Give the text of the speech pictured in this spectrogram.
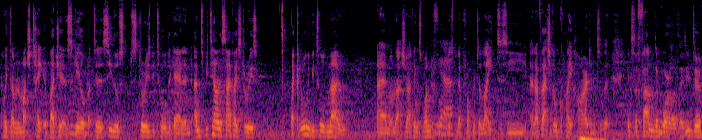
probably done on a much tighter budget and scale Mm. but to see those stories be told again and, and to be telling sci-fi stories that could only be told now um, on that show I think it's wonderful and it's been a proper delight to see and I've actually gone quite hard into the into the fandom world. I seem to have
